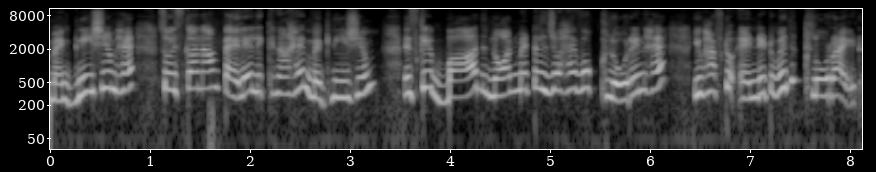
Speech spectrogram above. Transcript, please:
मैग्नीशियम है। सो so, इसका नाम पहले लिखना है मैग्नीशियम। इसके बाद नॉन मेटल जो है वो क्लोरिन है। You have to end it with chloride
